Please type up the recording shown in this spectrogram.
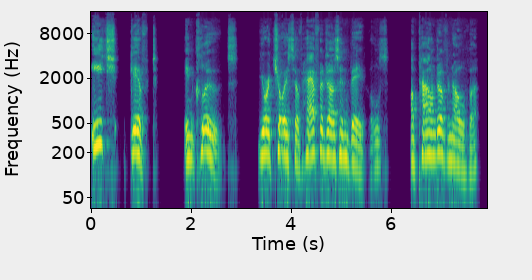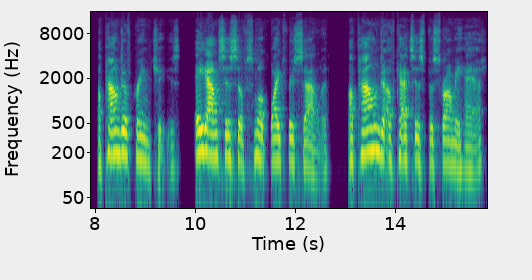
each gift includes your choice of half a dozen bagels, a pound of Nova, a pound of cream cheese, eight ounces of smoked whitefish salad, a pound of Katz's pastrami hash,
